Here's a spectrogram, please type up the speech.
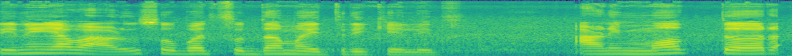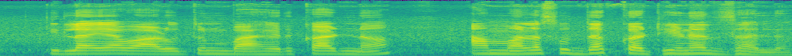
तिने या वाळूसोबत सुद्धा मैत्री केलीच. आणि मग तर तिला या वाळूतून बाहेर काढणं आम्हाला सुद्धा कठीणच झालं.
